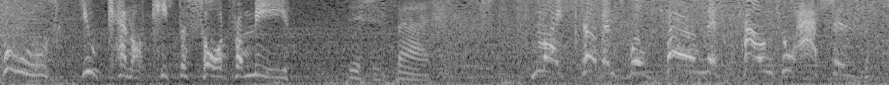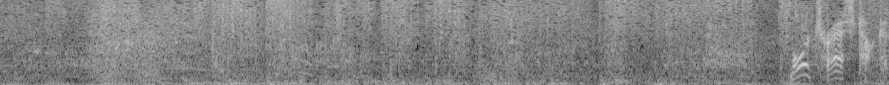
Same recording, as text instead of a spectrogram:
Fools! You cannot keep the sword from me! This is bad. My servants will burn this town to ashes! More trash talking.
